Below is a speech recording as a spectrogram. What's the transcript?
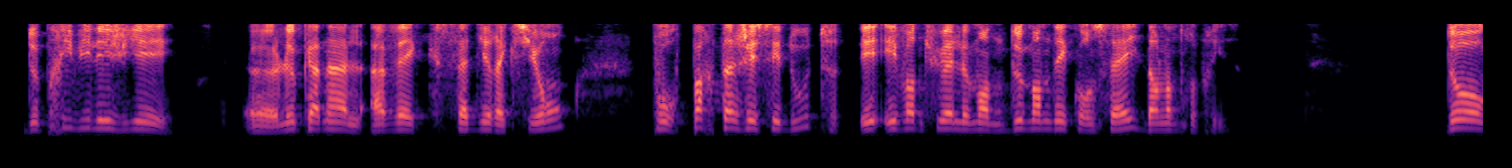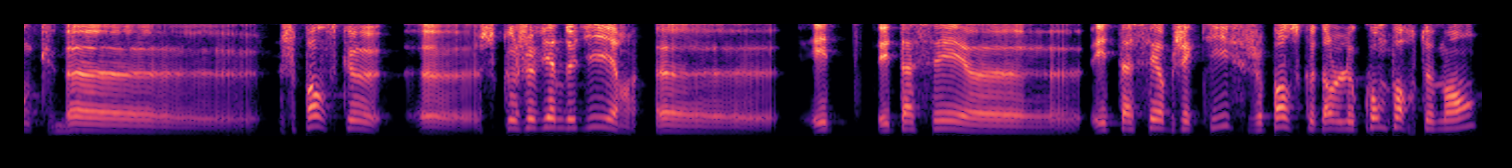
de privilégier euh, le canal avec sa direction pour partager ses doutes et éventuellement demander conseil dans l'entreprise. Donc, mmh. euh, je pense que euh, ce que je viens de dire euh, est, est, assez, euh, est assez objectif. Je pense que dans le comportement,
